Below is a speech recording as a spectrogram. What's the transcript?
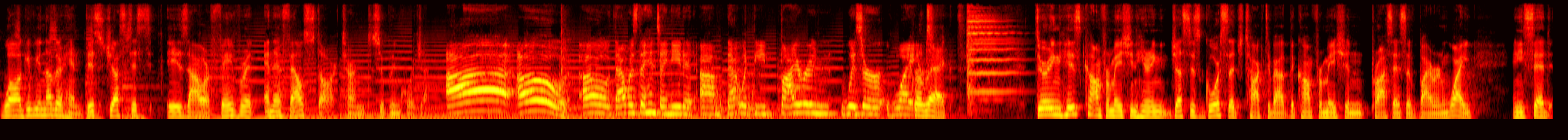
Well, I'll give you another hint. This justice is our favorite NFL star turned Supreme Court judge. Ah, oh, oh, that was the hint I needed. Um, that would be Byron Whizzer White. Correct. During his confirmation hearing, Justice Gorsuch talked about the confirmation process of Byron White, and he said,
